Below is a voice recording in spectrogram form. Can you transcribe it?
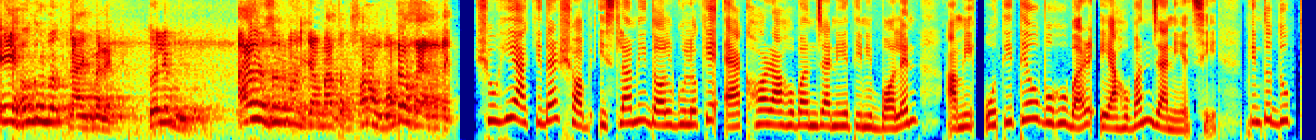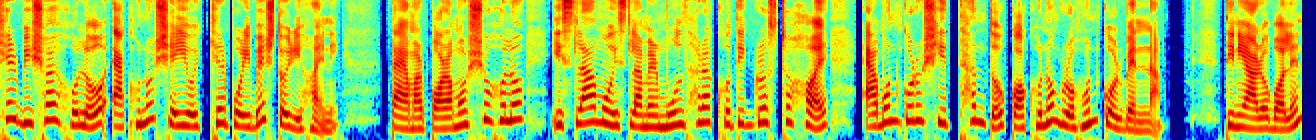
এই হুকুমত করে আলোচনা সুহি আকিদার সব ইসলামী দলগুলোকে এক হওয়ার আহ্বান জানিয়ে তিনি বলেন, আমি অতীতেও বহুবার এ আহ্বান জানিয়েছি, কিন্তু দুঃখের বিষয় হলো এখনও সেই ঐক্যের পরিবেশ তৈরি হয়নি। তাই আমার পরামর্শ হল, ইসলাম ও ইসলামের মূলধারা ক্ষতিগ্রস্ত হয় এমন কোনো সিদ্ধান্ত কখনো গ্রহণ করবেন না। তিনি আরও বলেন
